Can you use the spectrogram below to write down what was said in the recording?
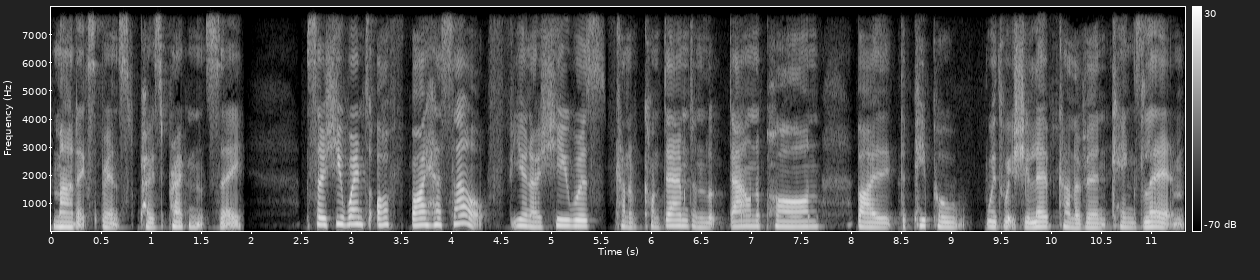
mad experience post pregnancy. So she went off by herself. You know, she was kind of condemned and looked down upon by the people with which she lived, kind of in King's Lynn.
